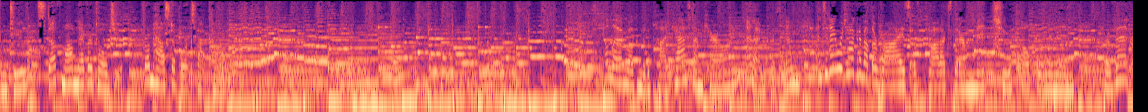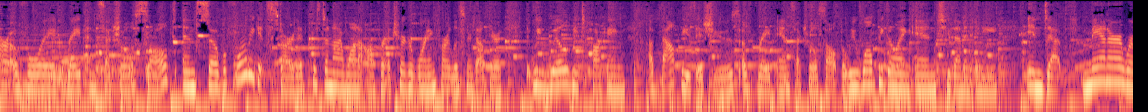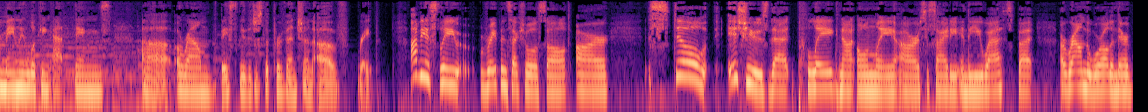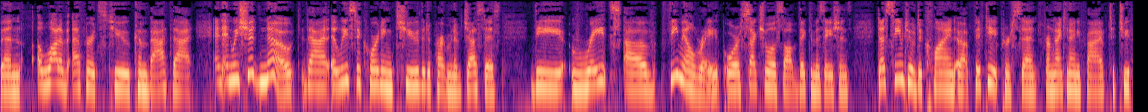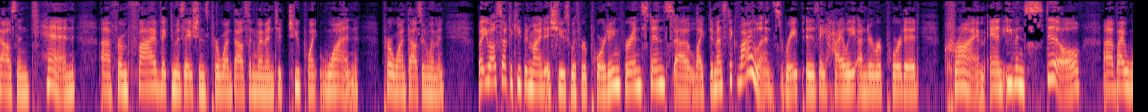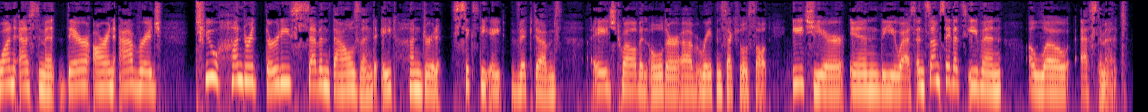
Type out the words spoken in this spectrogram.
Welcome to Stuff Mom Never Told You from HowStuffWorks.com. Hello and welcome to the podcast. I'm Caroline. And I'm Kristen. And today we're talking about the rise of products that are meant to help women prevent or avoid rape and sexual assault. And so before we get started, Kristen and I want to offer a trigger warning for our listeners out there that we will be talking about these issues of rape and sexual assault, but we won't be going into them in any in-depth manner. We're mainly looking at things uh, around basically the, just the prevention of rape. Obviously, rape and sexual assault are still issues that plague not only our society in the U.S., but around the world. And there have been a lot of efforts to combat that. And, and we should note that at least according to the Department of Justice, the rates of female rape or sexual assault victimizations does seem to have declined about 58% from 1995 to 2010, uh, from five victimizations per 1,000 women to 2.1 per 1,000 women. But you also have to keep in mind issues with reporting, for instance, uh, like domestic violence. Rape is a highly underreported crime. And even still, uh, by one estimate, there are an average 237,868 victims age 12 and older of rape and sexual assault each year in the U.S. And some say that's even a low estimate.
